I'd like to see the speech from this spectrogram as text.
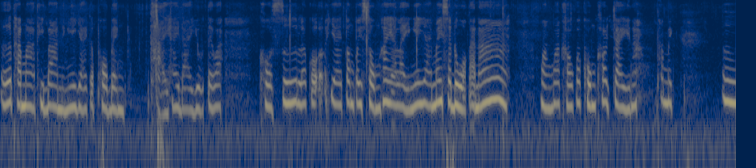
เออถ้ามาที่บ้านอย่างงี้ยายก็พอแบ่งขายให้ได้อยู่ แต่ว่าขอซื้อแล้วก็ยายต้องไปส่งให้อะไรอย่างเงี้ยยายไม่สะดวกอะนะ หวังว่าเขาก็คงเข้าใจนะ ถ้าไม่เออ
